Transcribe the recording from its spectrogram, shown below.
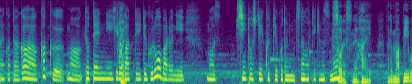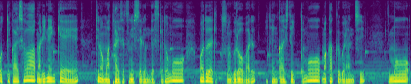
え方が各、まあ、拠点に広がっていて、グローバルに、まあ、浸透していくっていうことにもつながっていきますね。そうですね。はい。なのでまあビーボって会社はまあ理念経営っていうのをまあ大切にしてるんですけども、まあ、どれだけそのグローバルに展開していっても、まあ、各ブランチも、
